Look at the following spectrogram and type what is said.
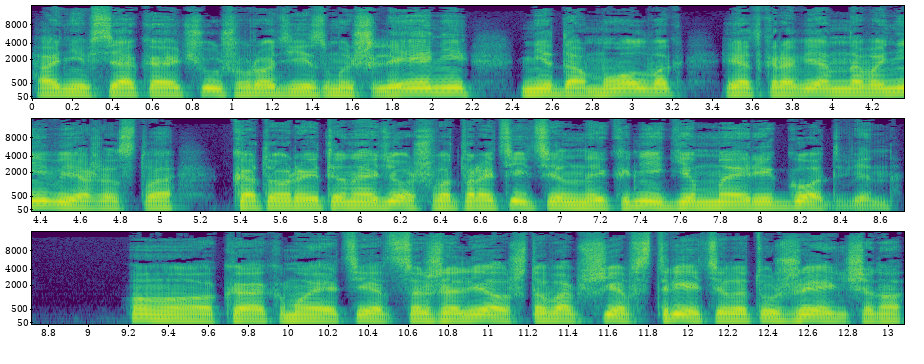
а не всякая чушь вроде измышлений, недомолвок и откровенного невежества, которые ты найдешь в отвратительной книге Мэри Годвин. О, как мой отец сожалел, что вообще встретил эту женщину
